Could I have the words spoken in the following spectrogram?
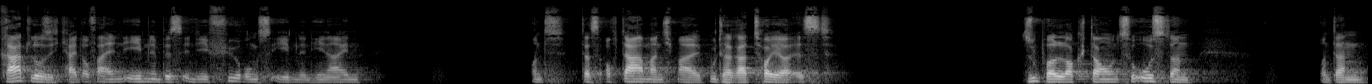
Ratlosigkeit auf allen Ebenen bis in die Führungsebenen hinein. Und dass auch da manchmal guter Rat teuer ist. Super Lockdown zu Ostern und dann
